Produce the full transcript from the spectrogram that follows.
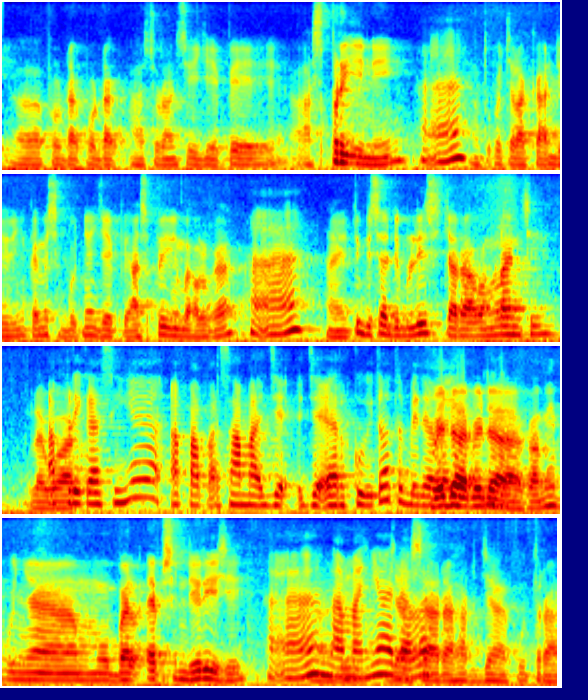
eh, produk-produk asuransi JP Aspri ini. Heeh. Untuk kecelakaan dirinya kami sebutnya JP Aspri nih Mbak Olga. Heeh. Nah, itu bisa dibeli secara online sih lewat Aplikasinya apa Pak? Sama J- JR-ku itu atau beda beda lagi? beda. Kami punya mobile app sendiri sih. Heeh, Nah, namanya di Jasa adalah Raharja Putra.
